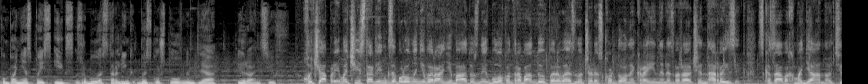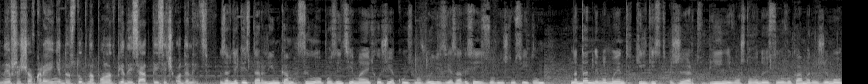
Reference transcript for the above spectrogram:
Компанія SpaceX зробила Starlink безкоштовним для іранців. Хоча приймачі Starlink заборонені в Ірані, багато з них було контрабандою перевезено через кордони країни, незважаючи на ризик, сказав Ахмадян, оцінивши, що в країні доступно понад 50 тисяч одиниць. Завдяки старлінкам сили опозиції мають хоч якусь можливість зв'язатися із зовнішнім світом. На даний момент кількість жертв бійні, влаштованої силовиками режиму,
